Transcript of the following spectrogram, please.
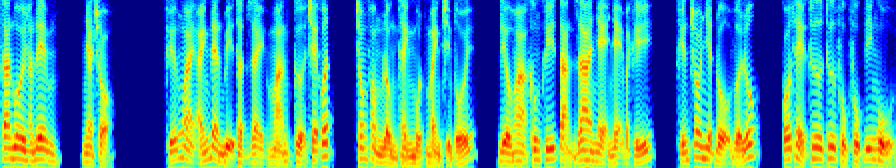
ta nuôi hắn đêm, nhà trọ. Phía ngoài ánh đèn bị thật dậy màn cửa che khuất, trong phòng lồng thành một mảnh chìm tối, điều hòa không khí tản ra nhẹ nhẹ bạch khí khiến cho nhiệt độ vừa lúc có thể thư thư phục phục đi ngủ,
